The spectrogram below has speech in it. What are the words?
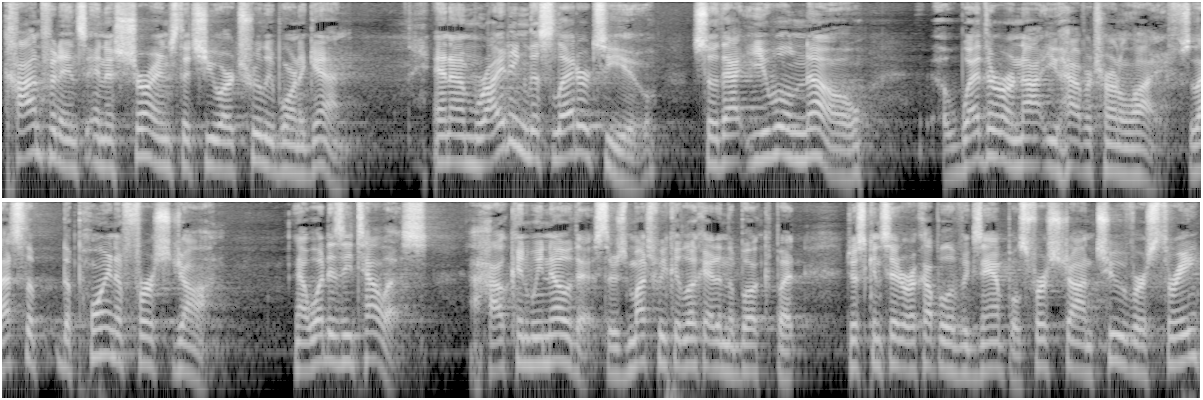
confidence and assurance that you are truly born again. And I'm writing this letter to you so that you will know whether or not you have eternal life. So that's the, the point of 1 John. Now, what does he tell us? How can we know this? There's much we could look at in the book, but just consider a couple of examples. 1 John 2, verse 3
